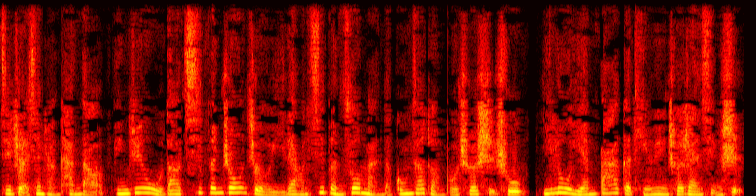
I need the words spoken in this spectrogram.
记者现场看到，平均五到七分钟就有一辆基本坐满的公交短驳车驶出，一路沿八个停运车站行驶。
